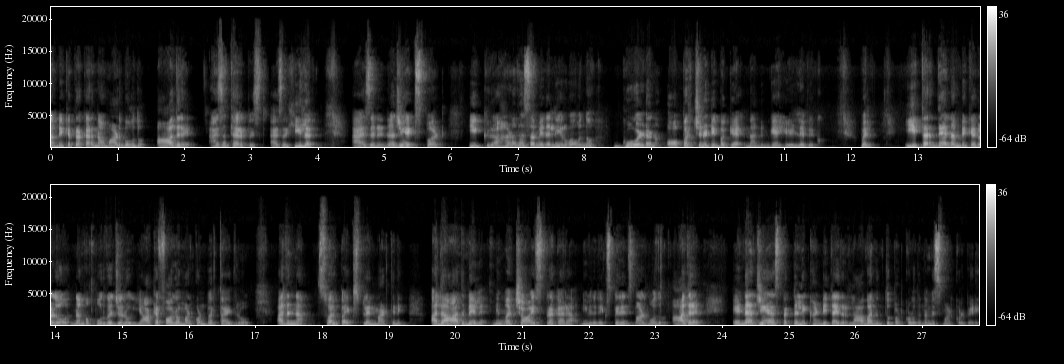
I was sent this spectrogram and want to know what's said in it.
ನಂಬಿಕೆ ಪ್ರಕಾರ ನಾವು ಮಾಡಬಹುದು, ಆದರೆ as a therapist as a healer as an energy expert ಈ ಗ್ರಹಣದ ಸಮಯದಲ್ಲಿ ಇರುವ ಒಂದು ಗೋಲ್ಡನ್ ಆಪರ್ಚುನಿಟಿ ಬಗ್ಗೆ ನಾನು ನಿಮಗೆ ಹೇಳಲೇಬೇಕು. ವೆಲ್ ಈ ಥರದ್ದೇ ನಂಬಿಕೆಗಳು ನಮ್ಮ ಪೂರ್ವಜರು ಯಾಕೆ ಫಾಲೋ ಮಾಡ್ಕೊಂಡು ಬರ್ತಾ ಇದ್ರು? ಅದನ್ನು ಸ್ವಲ್ಪ ಎಕ್ಸ್ಪ್ಲೇನ್ ಮಾಡ್ತೀನಿ. ಅದಾದ ಮೇಲೆ ನಿಮ್ಮ ಚಾಯ್ಸ್ ಪ್ರಕಾರ ನೀವು ಇದನ್ನು ಎಕ್ಸ್ಪೀರಿಯೆನ್ಸ್ ಮಾಡ್ಬೋದು. ಆದರೆ ಎನರ್ಜಿ ಆಸ್ಪೆಕ್ಟಲ್ಲಿ ಖಂಡಿತ ಇದರ ಲಾಭನಂತೂ ಪಡ್ಕೊಳ್ಳೋದನ್ನು ಮಿಸ್ ಮಾಡ್ಕೊಳ್ಬೇಡಿ.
